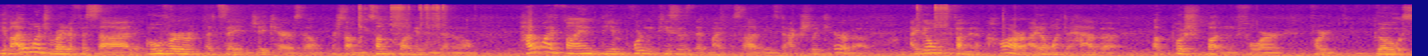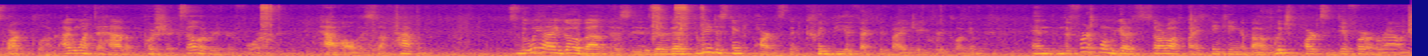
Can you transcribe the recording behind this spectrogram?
if I want to write a facade over, let's say, jCarousel, or some, some plugin in general, how do I find the important pieces that my facade needs to actually care about? I don't, if I'm in a car, I don't want to have a, a push button for, for go spark plug. I want to have a push accelerator for have all this stuff happen. So the way I go about this is there, there are three distinct parts that could be affected by a jQuery plugin. And the first one, we got to start off by thinking about which parts differ around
